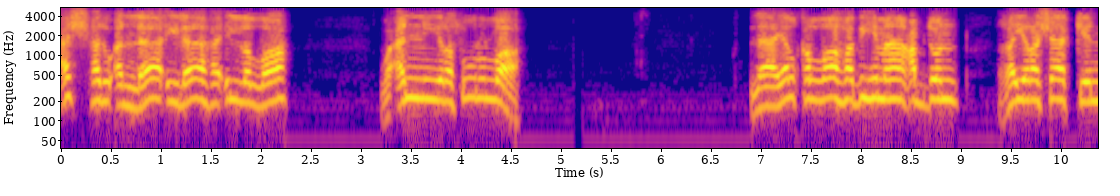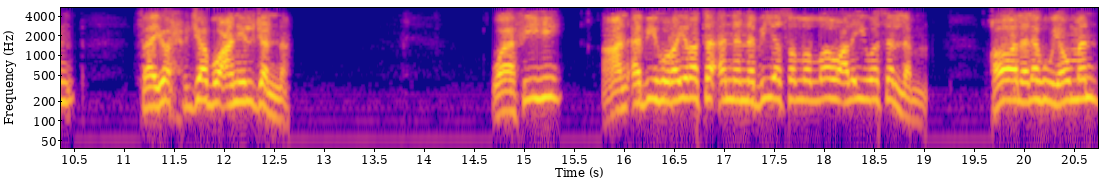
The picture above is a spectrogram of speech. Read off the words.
أشهد أن لا إله إلا الله وأني رسول الله لا يلقى الله بهما عبد غير شاك فيحجب عن الجنة. وفيه عن أبي هريرة أن النبي صلى الله عليه وسلم قال له يوما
